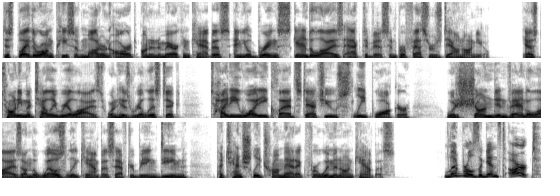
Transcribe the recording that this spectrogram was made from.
Display the wrong piece of modern art on an American campus, and you'll bring scandalized activists and professors down on you. As Tony Matelli realized when his realistic, tidy whitey clad statue Sleepwalker was shunned and vandalized on the Wellesley campus after being deemed potentially traumatic for women on campus liberals against art.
